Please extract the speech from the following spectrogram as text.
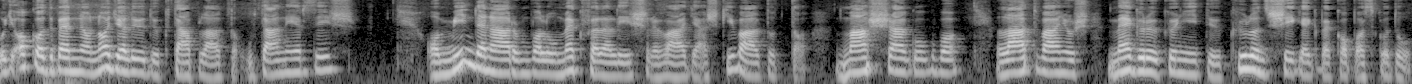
hogy akad benne a nagy elődök táplálta utánérzés, a mindenáron való megfelelésre vágyás kiváltotta másságokba, látványos, megrökönyítő különbségekbe kapaszkodó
